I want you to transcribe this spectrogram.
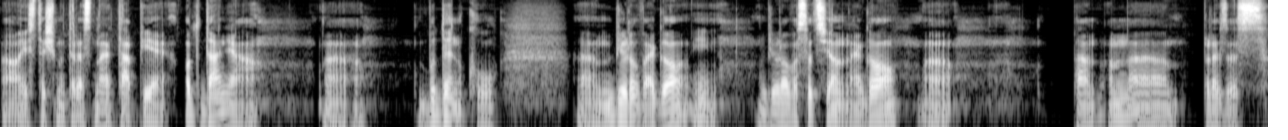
A jesteśmy teraz na etapie oddania e, budynku e, biurowego i biurowo-socjalnego. E, pan e, prezes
